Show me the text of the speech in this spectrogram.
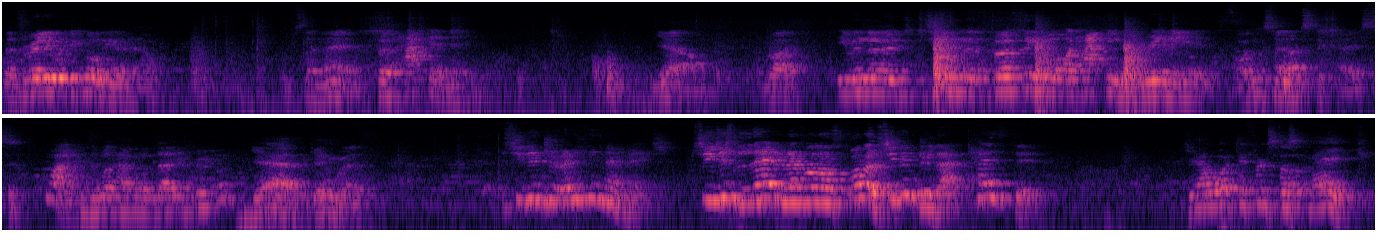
that's really what you call me now. Her name? Her hacker name. Yeah, right. Even though she doesn't the first thing of all what hacking really is. I wouldn't say that's the case. Why? Because of what happened with Daniel Cooper? Yeah, to begin with. She didn't do anything there, mate. She just led and everyone else followed. She didn't do that. Pez did. Yeah, what difference does it make?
